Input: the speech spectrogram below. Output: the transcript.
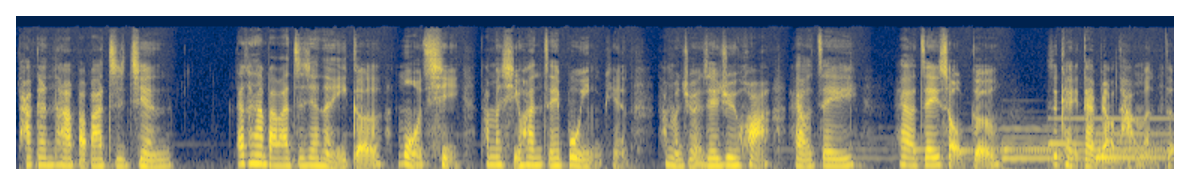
他跟他爸爸之间，他跟他爸爸之间的一个默契，他们喜欢这部影片。他们觉得这句话，还有这还有这一首歌，是可以代表他们的。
